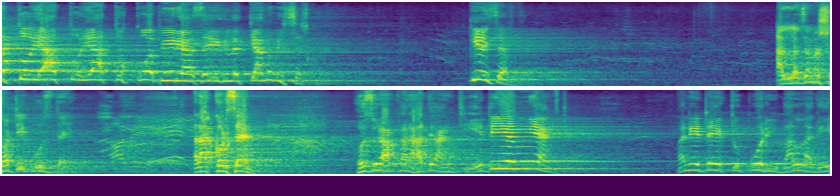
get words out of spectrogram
এত এত এত কবির আছে, এগুলো কেন বিশ্বাস করেন? কি হয়েছে আপনার? আল্লাহ যেন সঠিক বুঝ দেয়। রাগ করছেন? হুজুর, আপনার হাতে আংটি, এটি এমনি আংটি। মানে এটা একটু পরি, ভালো লাগে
